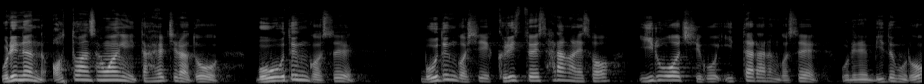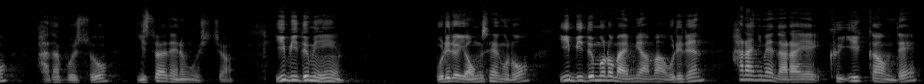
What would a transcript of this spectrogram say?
우리는 어떠한 상황에 있다 할지라도 모든 것을 모든 것이 그리스도의 사랑 안에서 이루어지고 있다라는 것을 우리는 믿음으로 받아볼 수 있어야 되는 것이죠. 이 믿음이 우리를 영생으로 이 믿음으로 말미암아 우리는 하나님의 나라의 그 일 가운데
